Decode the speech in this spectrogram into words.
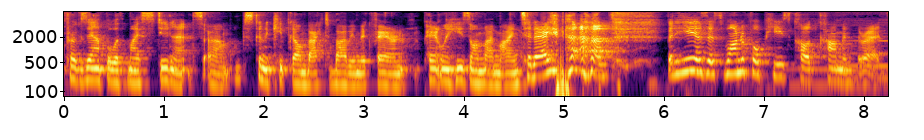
for example, with my students, um, I'm just going to keep going back to Bobby McFerrin. Apparently, he's on my mind today. but he has this wonderful piece called Common Threads.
